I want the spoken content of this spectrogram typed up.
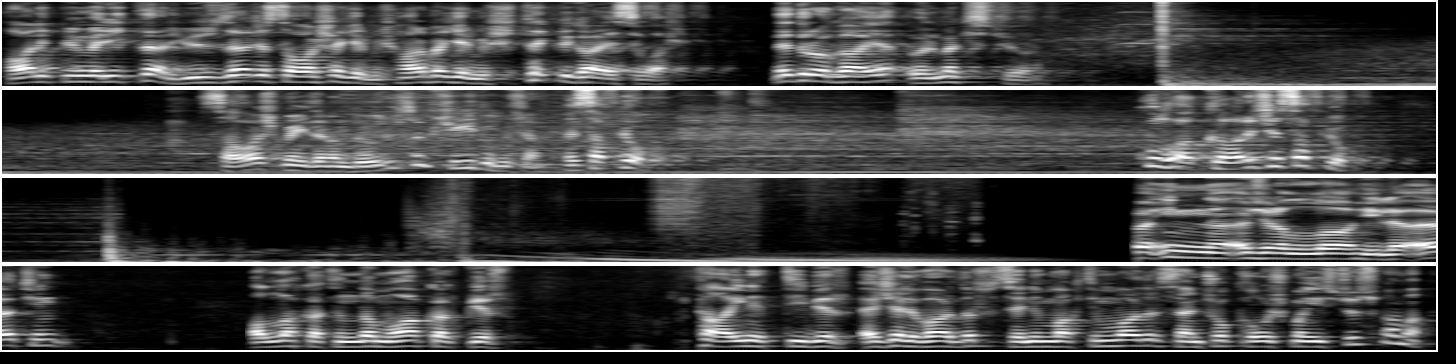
Halid bin Velidler yüzlerce savaşa girmiş, harbe girmiş. Tek bir gayesi var. Nedir o gaye? Ölmek istiyorum. Savaş meydanında ölürsem şehit olacağım. Hesap yok. Kul hakkı hariç hesap yok. Ve inne ecelallahi leatin Allah katında muhakkak bir tayin ettiği bir ecel vardır. Senin vaktin vardır. Sen çok kavuşmayı istiyorsun ama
